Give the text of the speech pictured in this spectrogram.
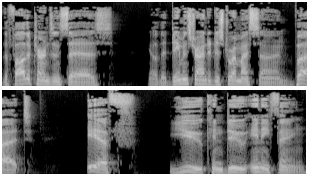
the father turns and says, You know, the demon's trying to destroy my son, but if you can do anything,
